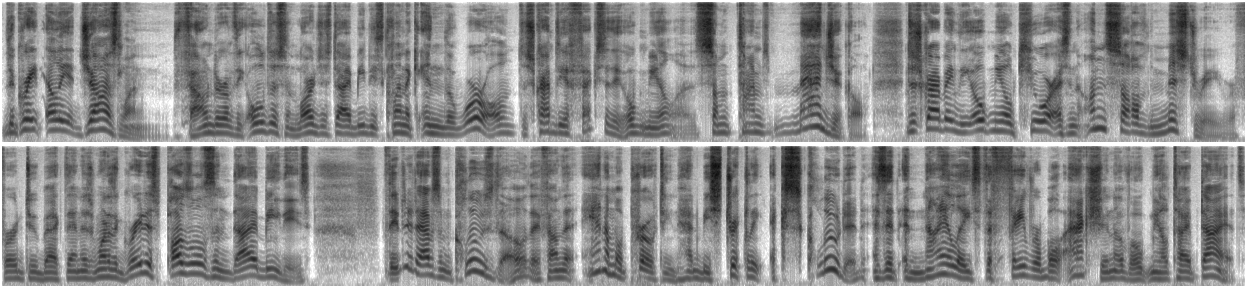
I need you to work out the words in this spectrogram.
The great Elliott Joslin, founder of the oldest and largest diabetes clinic in the world, described the effects of the oatmeal as sometimes magical, describing the oatmeal cure as an unsolved mystery, referred to back then as one of the greatest puzzles in diabetes. They did have some clues, though. They found that animal protein had to be strictly excluded, as it annihilates the favorable action of oatmeal-type diets.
